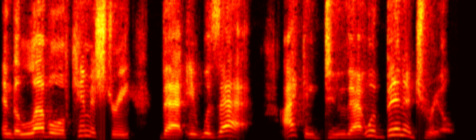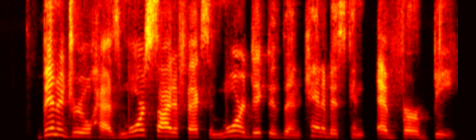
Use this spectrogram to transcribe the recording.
in the level of chemistry that it was at. I can do that with Benadryl. Benadryl has more side effects and more addictive than cannabis can ever be.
